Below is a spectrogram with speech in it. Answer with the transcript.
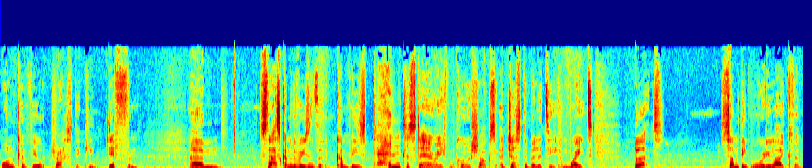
one can feel drastically different. Um, so that's kind of the reasons that companies tend to stay away from coil shocks, adjustability and weight. But some people really like them.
